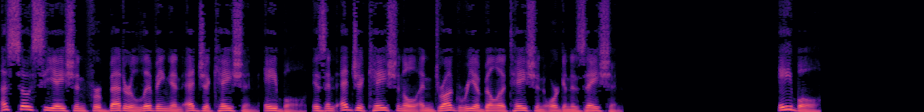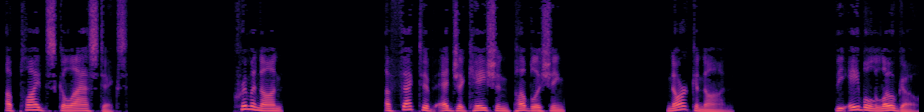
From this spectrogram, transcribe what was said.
Association for Better Living and Education ABLE, is an educational and drug rehabilitation organization. ABLE Applied Scholastics Criminon Effective Education Publishing Narconon The ABLE logo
